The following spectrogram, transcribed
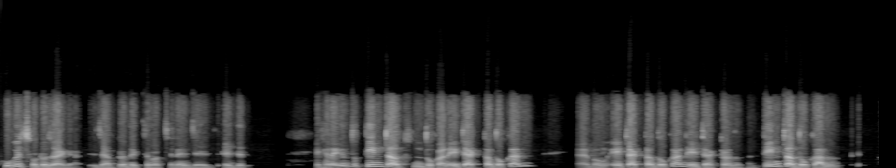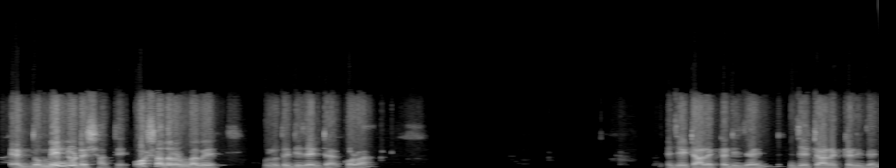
খুবই ছোট জায়গা। এই যে আপনারা দেখতে পাচ্ছেন, এই যে এই যে এখানে কিন্তু তিনটা দোকান, এটা একটা দোকান এবং এটা একটা দোকান, এটা একটা দোকান। তিনটা দোকান একদম মেইন রোডের সাথে। অসাধারণ ভাবে মূলত ডিজাইনটা করা। যে এটা আরেকটা ডিজাইন যে এটা আরেকটা ডিজাইন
